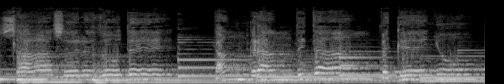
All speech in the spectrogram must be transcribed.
Sacerdote tan grande y tan pequeño,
